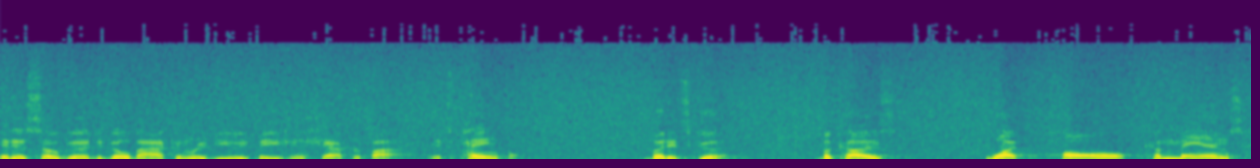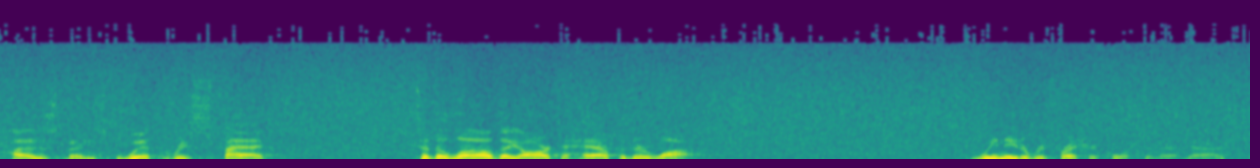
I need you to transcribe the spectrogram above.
It is so good to go back and review Ephesians chapter 5. It's painful, but it's good. Because what Paul commands husbands with respect to the love they are to have for their wives. We need a refresher course in that, guys.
